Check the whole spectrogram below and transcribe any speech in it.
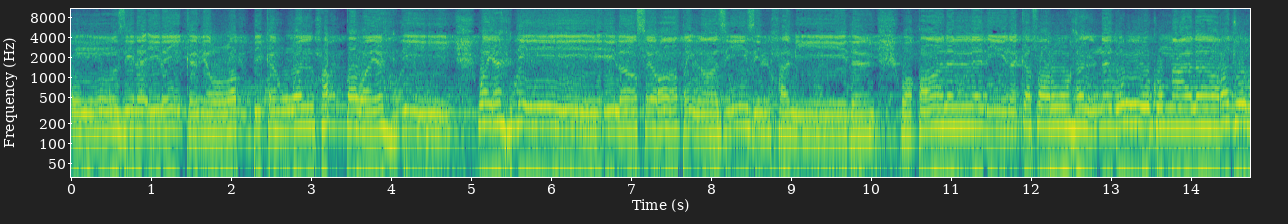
أنزل إليك من ربك هو الحق ويهدي ويهدي إلى صراط العزيز الحميد. وقال الذين كفروا هل ندلكم على رجل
